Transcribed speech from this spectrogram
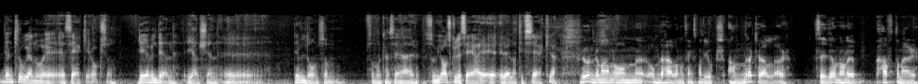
den tror jag nog är, är, säker också. Det är väl den egentligen. Eh, det är väl de som som man kan säga är, som jag skulle säga är, är relativt säkra. Då undrar man om, om det här var någonting som hade gjorts andra kvällar tidigare, om de hade haft de här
